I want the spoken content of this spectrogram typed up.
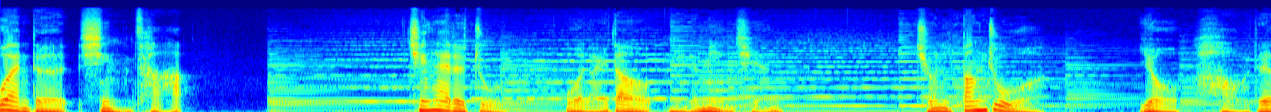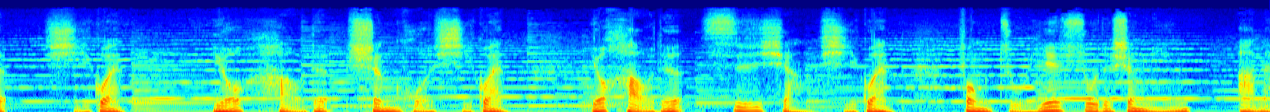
惯的醒茶。亲爱的主，我来到你的面前，求你帮助我有好的习惯，有好的生活习惯，有好的思想习惯。奉主耶稣的圣名，阿门。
